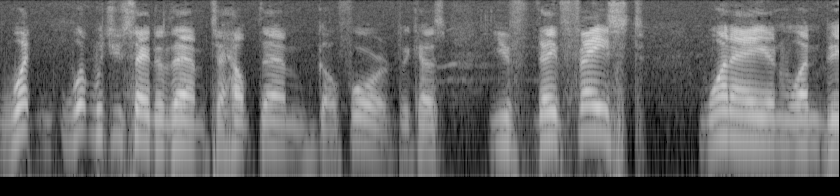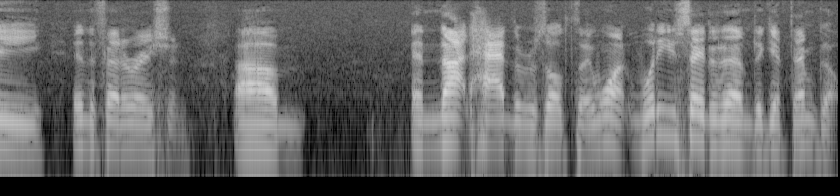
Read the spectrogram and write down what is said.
what What would you say to them to help them go forward? Because you've they've faced one A and one B in the federation, um, and not had the results they want. What do you say to them to get them going?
